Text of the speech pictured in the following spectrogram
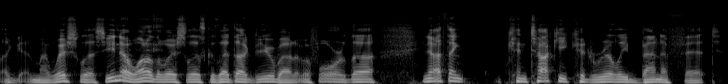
again, my wish list. You know, one of the wish lists because I talked to you about it before. The, you know, I think Kentucky could really benefit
